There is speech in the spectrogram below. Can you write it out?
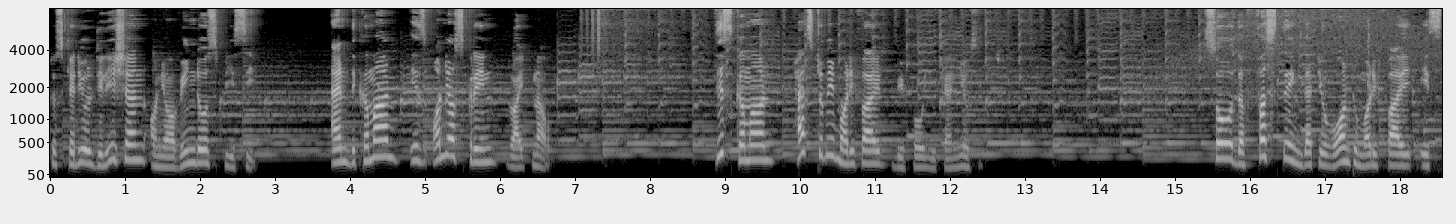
to schedule deletion on your Windows PC. And the command is on your screen right now. This command has to be modified before you can use it. So the first thing that you want to modify is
